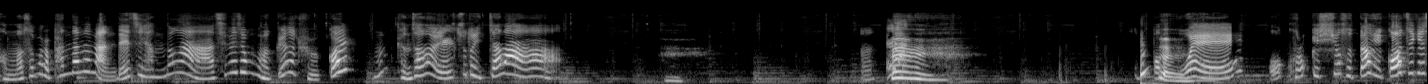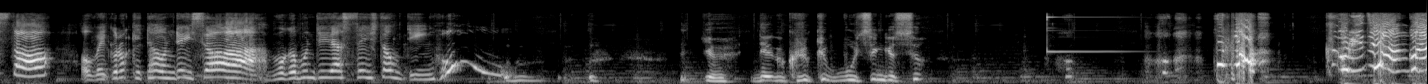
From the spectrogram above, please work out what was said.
겉모습으로 판단하면 안 되지 현동아 친해져보면 꽤나 좋을걸? 응? 괜찮아 일 수도 있잖아 오빠 뭐해? 어 그렇게 쉬어서 땅이 꺼지겠어 어, 왜 그렇게 다운돼 있어 뭐가 문제야 say something 후 야, 내가 그렇게 못생겼어? 그걸 이제 안 거야?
